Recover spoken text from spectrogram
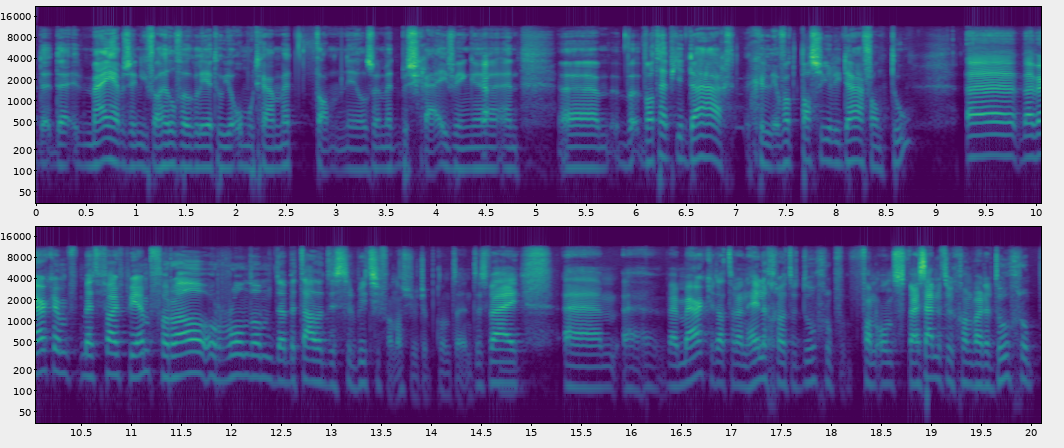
De, de, mij hebben ze in ieder geval heel veel geleerd hoe je om moet gaan met thumbnails en met beschrijvingen. Ja. En ehm, wat heb je daar geleerd? Wat passen jullie daarvan toe? Wij werken met 5PM vooral rondom de betaalde distributie van ons YouTube-content. Dus wij, ehm, eh, wij merken dat er een hele grote doelgroep van ons... Wij zijn natuurlijk gewoon waar de doelgroep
